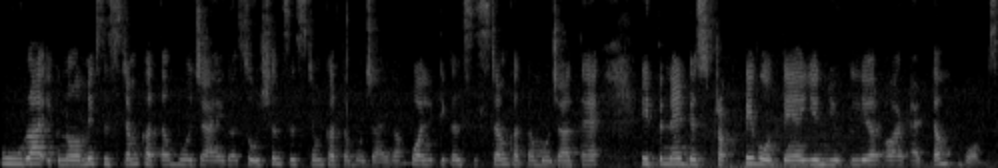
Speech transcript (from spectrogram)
पूरा इकोनॉमिक सिस्टम ख़त्म हो जाएगा सोशल सिस्टम ख़त्म हो जाएगा पॉलिटिकल सिस्टम ख़त्म हो जाता है। इतने डिस्ट्रक्टिव होते हैं ये न्यूक्लियर और एटम बॉम्ब्स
